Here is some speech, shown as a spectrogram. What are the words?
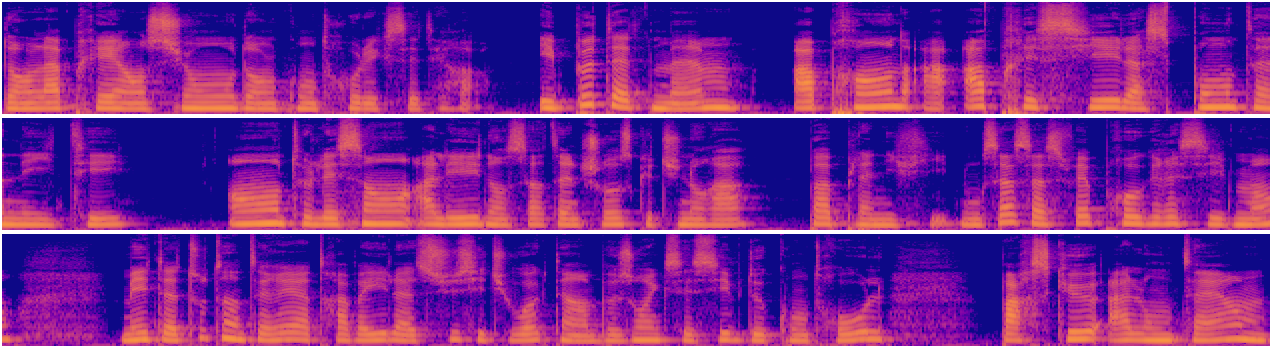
dans l'appréhension, dans le contrôle, etc. Et peut-être même apprendre à apprécier la spontanéité en te laissant aller dans certaines choses que tu n'auras pas planifiées. Donc ça, ça se fait progressivement, mais tu as tout intérêt à travailler là-dessus si tu vois que tu as un besoin excessif de contrôle, parce que à long terme,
